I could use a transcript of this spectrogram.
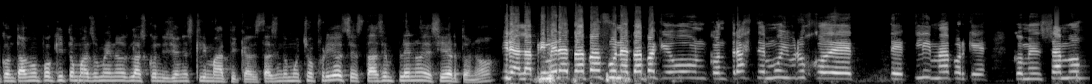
contame un poquito más o menos las condiciones climáticas. ¿Está haciendo mucho frío? Estás en pleno desierto, ¿no? Mira, la primera etapa fue una etapa que hubo un contraste muy brusco de de clima porque comenzamos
